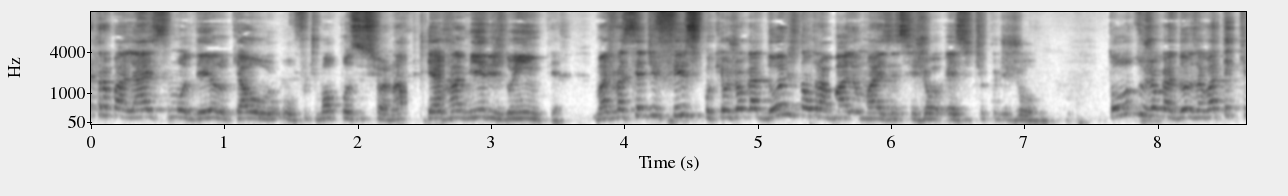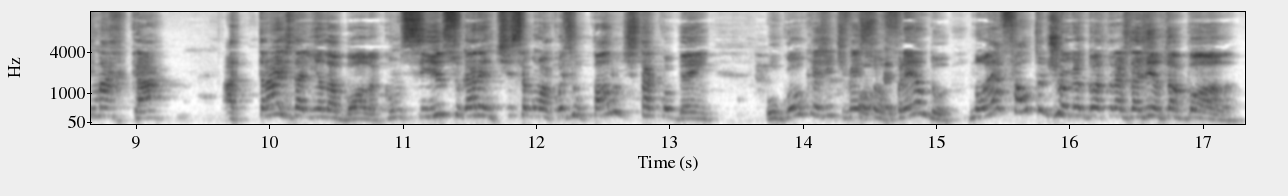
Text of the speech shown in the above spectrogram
trabalhar esse modelo, que é o, o, futebol posicional, que é o Ramires do Inter. Mas vai ser difícil, porque os jogadores não trabalham mais esse, esse tipo de jogo. Todos os jogadores agora têm que marcar atrás da linha da bola, como se isso garantisse alguma coisa. E o Paulo destacou bem. O gol que a gente vem oh, sofrendo não é falta de jogador atrás da linha da bola.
